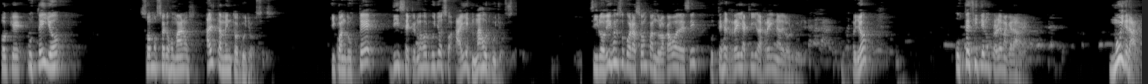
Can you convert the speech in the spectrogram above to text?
Porque usted y yo somos seres humanos altamente orgullosos. Y cuando usted dice que no es orgulloso, ahí es más orgulloso. Si lo dijo en su corazón cuando lo acabo de decir, usted es el rey aquí y la reina del orgullo. ¿Oyó? Usted sí tiene un problema grave. Muy grave.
